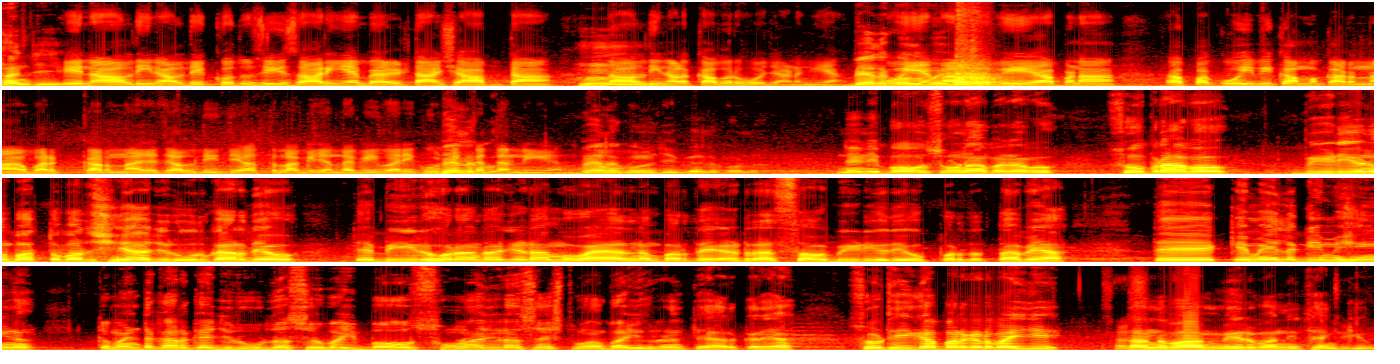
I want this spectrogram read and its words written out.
ਹਾਂਜੀ। ਇਹ ਨਾਲ ਦੀ ਨਾਲ ਦੇਖੋ ਤੁਸੀਂ ਸਾਰੀਆਂ ਬੈਲਟਾਂ ਸ਼ਾਫਟਾਂ ਨਾਲ ਦੀ ਨਾਲ ਕਵਰ ਹੋ ਜਾਣਗੀਆਂ। ਕੋਈ। ਮੰਨ ਲਓ ਵੀ ਆਪਣਾ ਆਪਾਂ ਕੋਈ ਵੀ ਕੰਮ ਕਰਨਾ ਵਰਕ ਕਰਨਾ ਜਾਂ ਜਲਦੀ ਤੇ ਹੱਥ ਲੱਗ ਜਾਂਦਾ ਕਈ ਵਾਰੀ ਕੋਈ ਦਿੱਕਤ ਨਹੀਂ ਹੈ। ਬਿਲਕੁਲ ਜੀ ਬਿਲਕੁਲ। ਨਹੀਂ ਨਹੀਂ ਬਹੁਤ ਸੋਹਣਾ ਭਰਾਵੋ ਸੋ ਭਰਾਵੋ ਵੀਡੀਓ ਨੂੰ ਵੱਧ ਤੋਂ ਵੱਧ ਸ਼ੇਅਰ ਜ਼ਰੂਰ ਕਰ ਦਿਓ ਤੇ ਵੀਰ ਹੋਰਾਂ ਦਾ ਜਿਹੜਾ ਮੋਬਾਈਲ ਨੰਬਰ ਤੇ ਐਡਰੈਸ ਆ ਉਹ ਵੀਡੀਓ ਦੇ ਉੱਪਰ ਦਿੱਤਾ ਪਿਆ। ਤੇ ਕਿਵੇਂ ਲੱਗੀ ਮਸ਼ੀਨ? ਕਮੈਂਟ ਕਰਕੇ ਜ਼ਰੂਰ ਦੱਸਿਓ ਬਾਈ ਬਹੁਤ ਸੋਹਣਾ ਜਿਹੜਾ ਸਿਸਟਮ ਆ ਬਾਈ ਹੋਰਾਂ ਨੇ ਤਿਆਰ ਕਰਿਆ। ਸੋ ਠੀਕ ਆ ਪ੍ਰਗਟ ਬਾਈ ਜੀ ਧੰਨਵਾਦ ਮਿਹਰਬਾਨੀ ਥੈਂਕ ਯੂ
